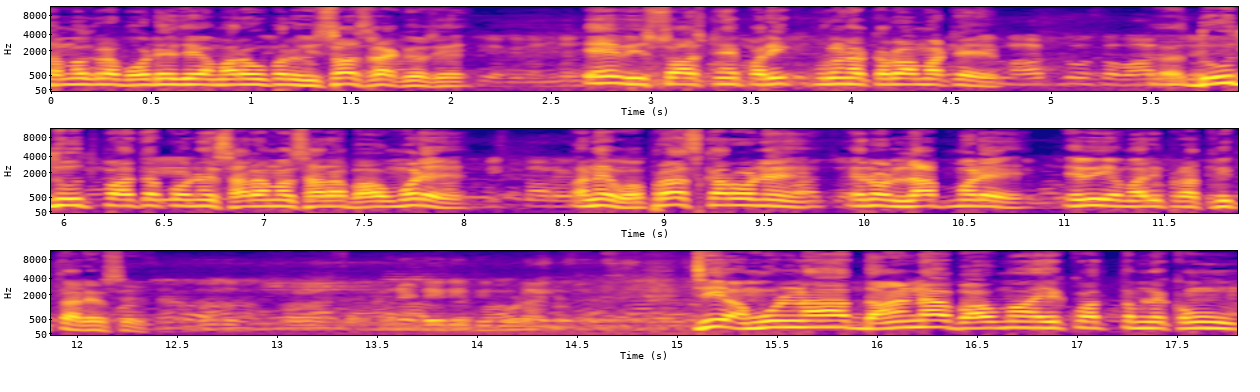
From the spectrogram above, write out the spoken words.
સમગ્ર બોર્ડે જે અમારા ઉપર વિશ્વાસ રાખ્યો છે, એ વિશ્વાસને પરિપૂર્ણ કરવા માટે દૂધ ઉત્પાદકોને સારામાં સારા ભાવ મળે અને વપરાશકારોને એનો લાભ મળે એવી અમારી પ્રાથમિકતા રહેશે. જી, અમૂલના દાણના ભાવમાં એક વાત તમને કહું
